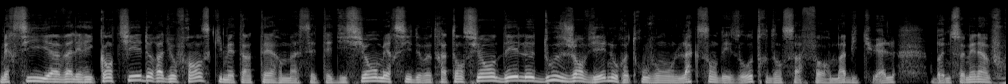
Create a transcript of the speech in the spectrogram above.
Merci à Valérie Cantier de Radio France qui met un terme à cette édition. Merci de votre attention. Dès le 12 janvier, nous retrouvons l'accent des autres dans sa forme habituelle. Bonne semaine à vous.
